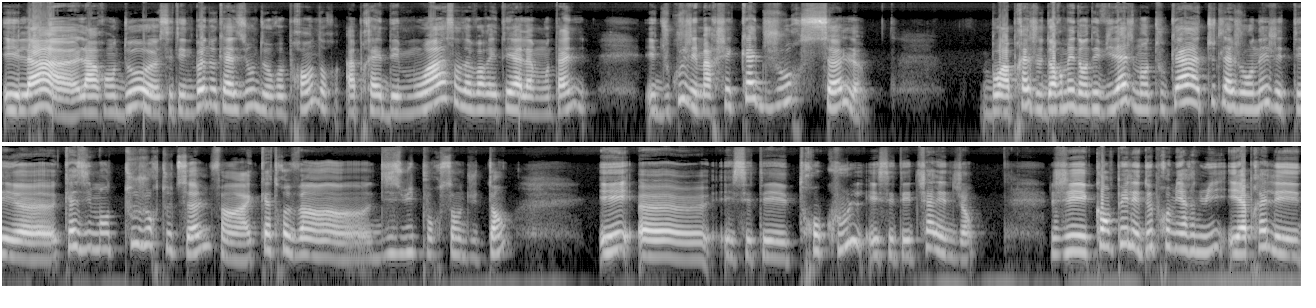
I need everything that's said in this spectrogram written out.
Et là, euh, la rando, euh, c'était une bonne occasion de reprendre après des mois sans avoir été à la montagne. Et du coup, j'ai marché quatre jours seule Bon, après, je dormais dans des villages, mais en tout cas, toute la journée, j'étais euh, quasiment toujours toute seule, enfin à 98% du temps. Et, euh, et c'était trop cool et c'était challengeant. J'ai campé les deux premières nuits et après les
